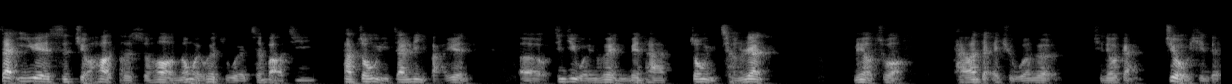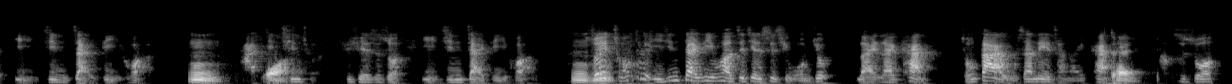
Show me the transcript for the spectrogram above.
在一月十九号的时候，农委会主委陈宝基，他终于在立法院，呃，经济委员会里面，他终于承认，没有错，台湾的 H5N2 禽流感旧型的已经在地化了。嗯，他已经清楚，确切是说已经在地化了。嗯，所以从这个已经在地化这件事情，我们就来来看，从大武山那场来看，对，是说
